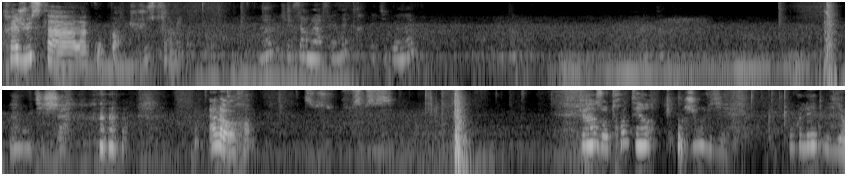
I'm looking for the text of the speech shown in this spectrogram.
Très juste la, coupe. Hein. Je vais juste fermer. tu fermes la fenêtre, petit bonhomme ah, mon petit chat. Alors, 15 au 31 janvier pour les lions.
